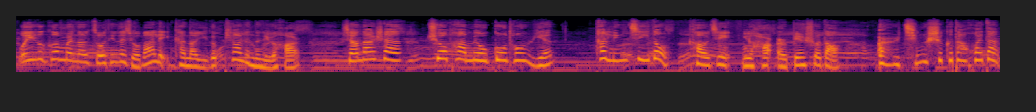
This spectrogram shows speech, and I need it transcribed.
我一个哥们儿呢，昨天在酒吧里看到一个漂亮的女孩，想搭讪，却又怕没有共同语言。他灵机一动，靠近女孩耳边说道。尔晴是个大坏蛋。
